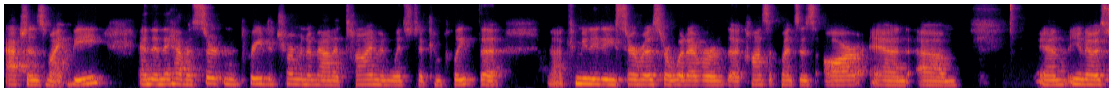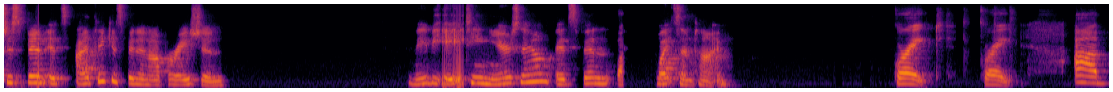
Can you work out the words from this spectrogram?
actions might be. And then they have a certain predetermined amount of time in which to complete the uh, community service or whatever the consequences are. And um, and, you know, it's just been, it's, I think it's been in operation maybe 18 years now. It's been quite some time. Great, great. Um,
